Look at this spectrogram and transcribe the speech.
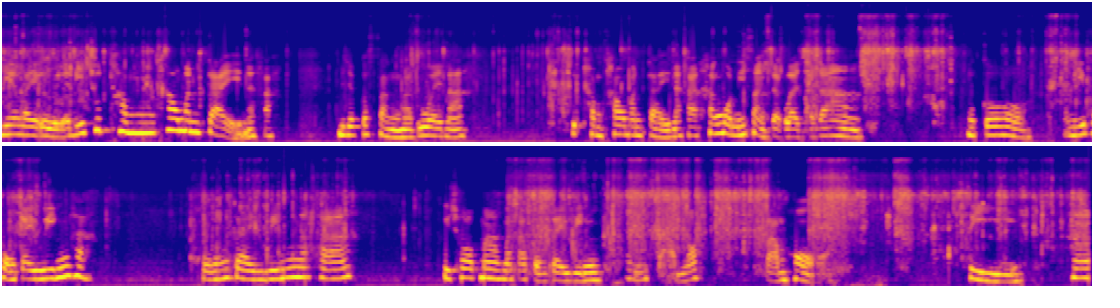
อันนี้อะไรเอ่ย อันนี้ชุดทำข้าวมันไก่นะคะมิจับก็สั่งมาด้วยนะ ชุดทำข้าวมันไก่นะคะ ทั้งหมดนี้สั่งจากราชดา แล้วก็อันนี้ผงไก่วิ้งค่ะ ผงไก่วิ้งนะคะ คือชอบมากนะคะ ผงไก่วิ้งอันนี้สามเนาะสามห่อสี่ห้า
